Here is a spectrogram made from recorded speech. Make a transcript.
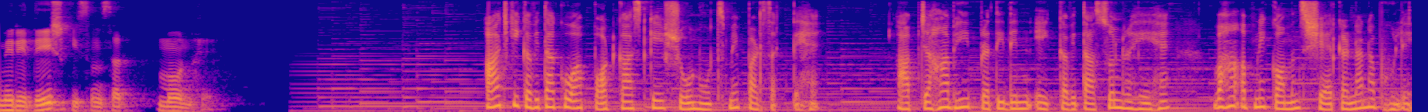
मेरे देश की संसद मौन है। आज की कविता को आप पॉडकास्ट के शो नोट्स में पढ़ सकते हैं। आप जहाँ भी प्रतिदिन एक कविता सुन रहे हैं, वहाँ अपने कमेंट्स शेयर करना ना भूलें।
